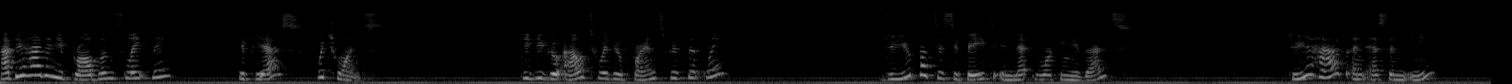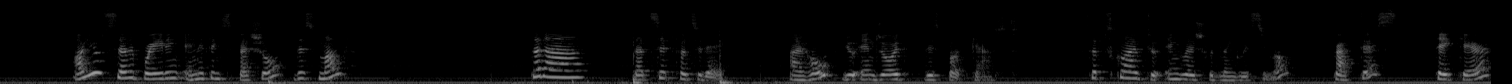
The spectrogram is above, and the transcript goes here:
Have you had any problems lately? If yes, which ones? Did you go out with your friends recently? Do you participate in networking events? Do you have an SME? Are you celebrating anything special this month? That's it for today. I hope you enjoyed this podcast. Subscribe to English with Linguissimo, practice, take care,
